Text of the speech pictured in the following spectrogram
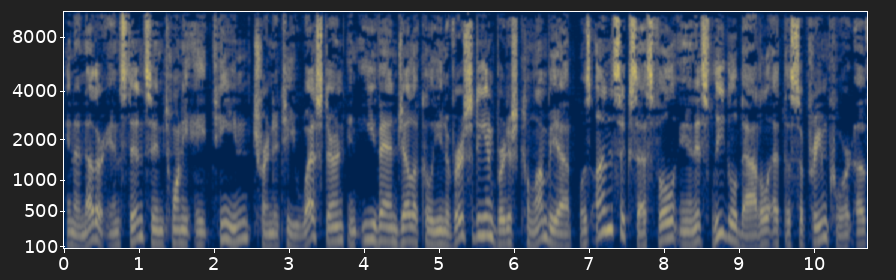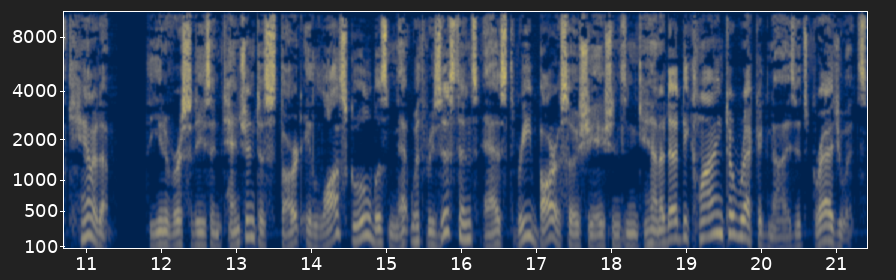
In another instance, in 2018, Trinity Western, an evangelical university in British Columbia, was unsuccessful in its legal battle at the Supreme Court of Canada. The university's intention to start a law school was met with resistance as three bar associations in Canada declined to recognize its graduates.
